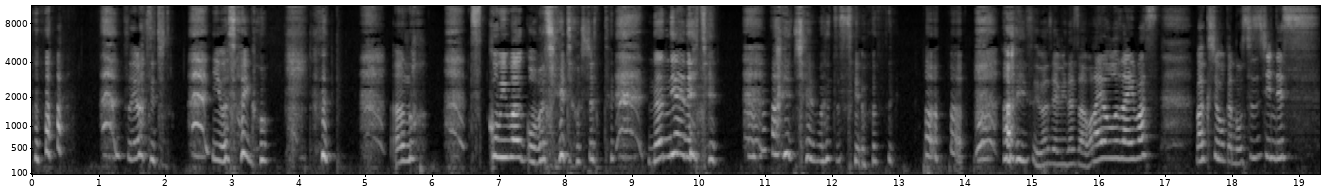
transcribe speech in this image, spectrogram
すいませんちょっと今最後 あのツッコミマークを間違えておっしゃってなんでやねんってますすいません。はいすいません。皆さんおはようございます。爆笑家のすずちんです。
